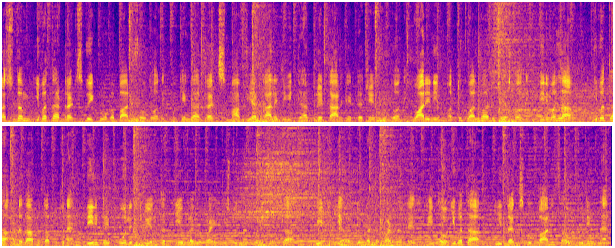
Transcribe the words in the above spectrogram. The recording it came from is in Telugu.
ప్రస్తుతం యువత డ్రగ్స్కు ఎక్కువగా బానిస అవుతోంది ముఖ్యంగా డ్రగ్స్ మాఫియా కాలేజీ విద్యార్థులే టార్గెట్గా చేసుకుంటోంది వారిని మత్తుకు అలవాటు చేస్తోంది. దీనివల్ల యువత అడ్డదారులు తప్పుతున్నాయి. దీనిపై పోలీసులు ఎంత తీవ్రంగా ప్రయత్నిస్తున్నా కొన్ని చోట్ల వీటికి అడ్డుకట్ట పడడం లేదు. దీంతో యువత ఈ డ్రగ్స్కు బానిస అవుతూనే ఉన్నారు.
